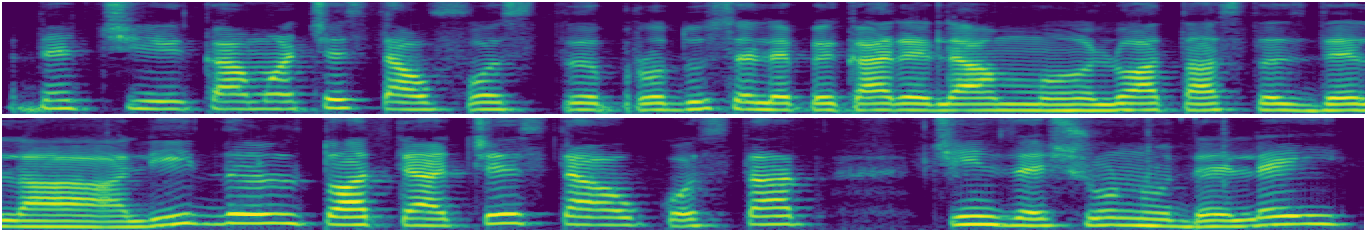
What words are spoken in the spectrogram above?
Deci cam acestea au fost produsele pe care le-am luat astăzi de la Lidl. Toate acestea au costat 51 de lei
